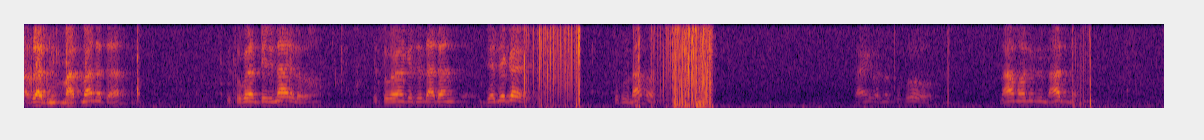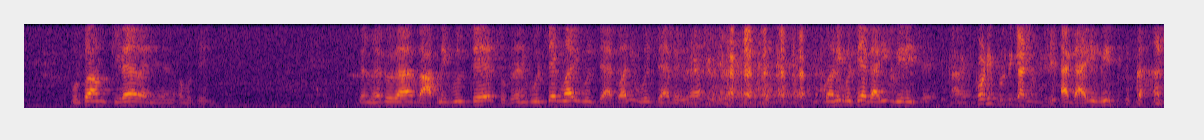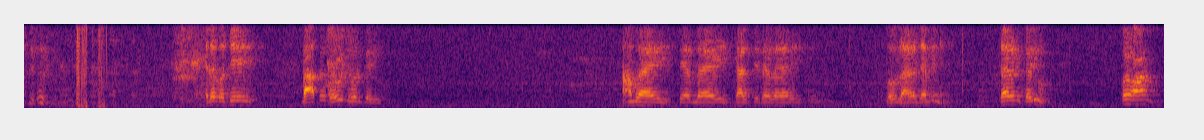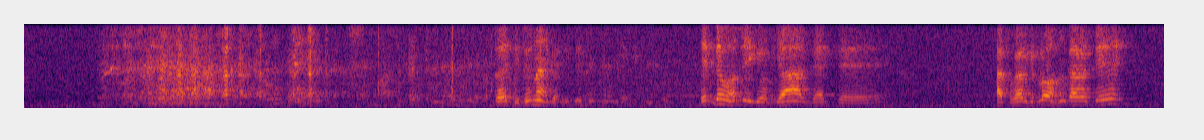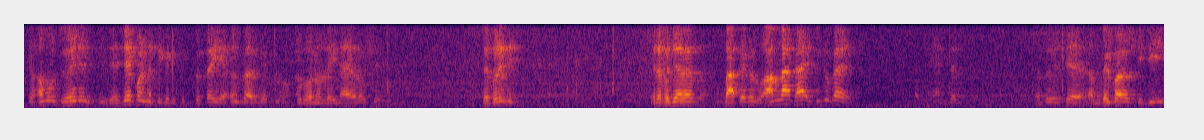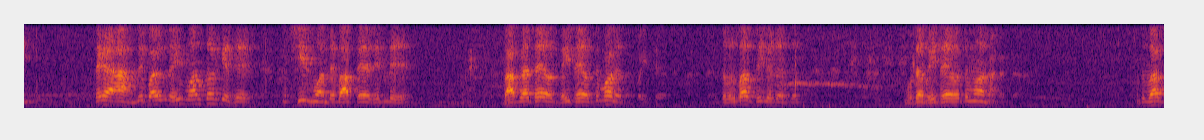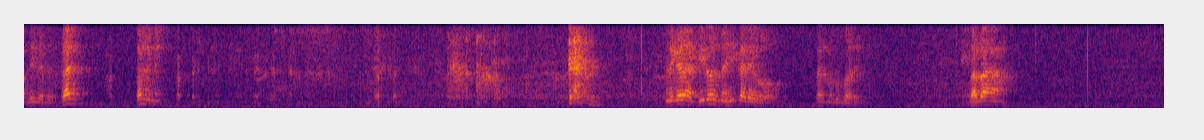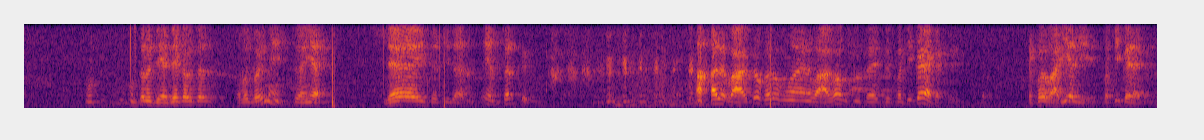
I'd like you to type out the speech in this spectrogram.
આપડા મહાત્મા નતા છોકરા ટેલી ના આવેલો. છોકરા કે છે દાદા જે જે કહે છોકરું ના માને સાઈઠ વર્ષનો છોકરો ના માન્યું તો ના જ માન્યું હું તો આમ ચીડાયા સમજ મેં તો આ બાપની ભૂલ છે છોકરાની ભૂલ છે મારી ભૂલ છે. આ કોની ભૂલ છે આ કોની ભૂલ છે આ ગાડી ઊભી રહી છે? કોની ભૂલ ગાડી ઊભી આ ગાડી ઊભી એટલે પછી બાપે બહુ જોર કર્યું. આમ લાવી તેમ લાવી કાલચેટા લાવી બહુ લાલચ આપી ને. ત્યારે કર્યું. પણ આમ. તો સીધું ના કર્યું. એટલે હું સમજી ગયો, ક્યાં ફેક છે? આ છોકરા કેટલો અહંકાર છે. કે હું જોઈને રેજે પણ નથી કરી શકતો, તો અહંકાર કેટલો પૂર્વનો લઈને આવેલો છે. ભરી ને? એટલે પછી બાપે કહ્યું, આમ ના થાય, સીધું માનતા બાપ થયા છે એટલે. બાપરા થયા ભાઈ થયા તો માને તો બધું બાપ થઈ બેઠા મોટા ભાઈ થયા તો માને તો બાપ થઈ બેઠા. કર નહીં કરે ભરે બાબા, હું તને જે જે તો ખબર પડે ને? તો અહીંયા જય સચિદાનંદ. એમ તરત અરે વાળતો ખરો, હું વાળવા શું થાય છે? પછી કયા કરશે વાળિયા લઈએ પછી કયા કરે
